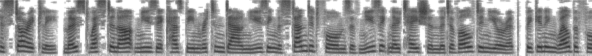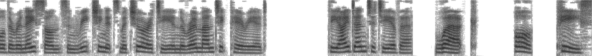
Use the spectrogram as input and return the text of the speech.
Historically, most Western art music has been written down using the standard forms of music notation that evolved in Europe, beginning well before the Renaissance and reaching its maturity in the Romantic period. The identity of a «work» or «piece»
